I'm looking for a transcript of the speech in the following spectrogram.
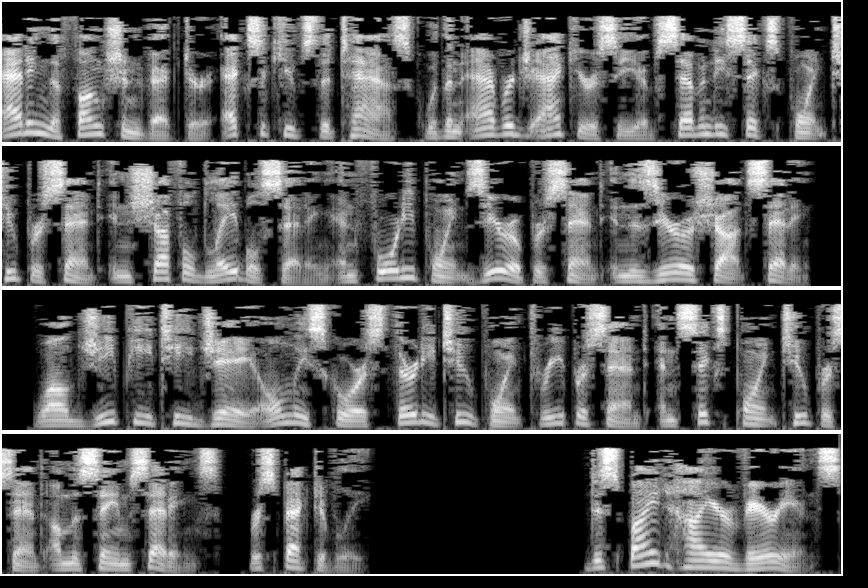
adding the function vector executes the task with an average accuracy of 76.2% in shuffled label setting and 40.0% in the zero shot setting, while GPT-J only scores 32.3% and 6.2% on the same settings, respectively. Despite higher variance,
